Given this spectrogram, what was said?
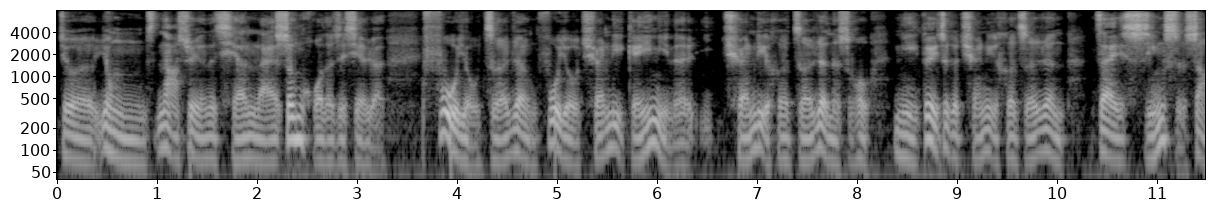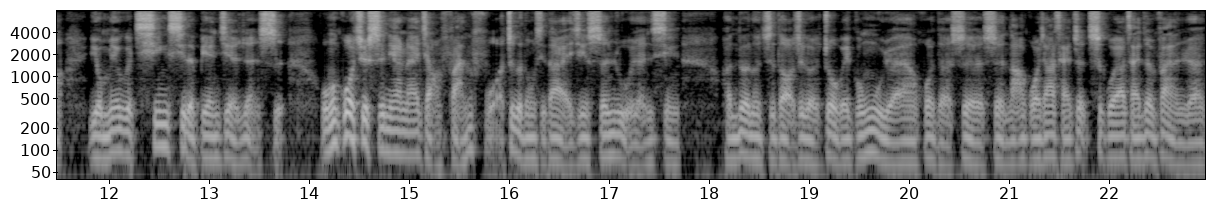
就用纳税人的钱来生活的这些人。负有责任、负有权利给你的权利和责任的时候，你对这个权利和责任在行使上有没有个清晰的边界认识？我们过去十年来讲反腐这个东西，大家已经深入人心。很多人都知道，这个作为公务员或者是是拿国家财政吃国家财政饭的人，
